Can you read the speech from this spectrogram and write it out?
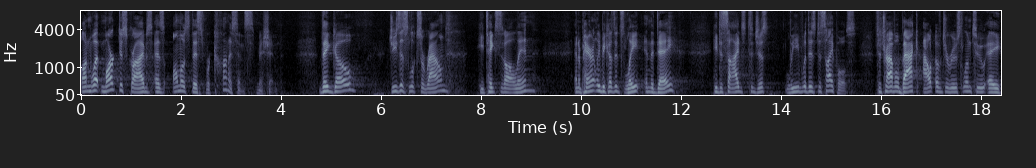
on what Mark describes as almost this reconnaissance mission. They go, Jesus looks around, he takes it all in, and apparently, because it's late in the day, he decides to just leave with his disciples to travel back out of Jerusalem to a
